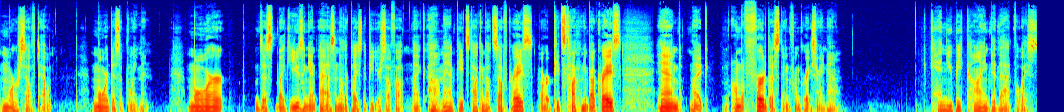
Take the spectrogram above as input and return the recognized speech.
more self doubt, more disappointment, more just like using it as another place to beat yourself up. Like, oh man, Pete's talking about self grace, or Pete's talking about grace. And like, on the furthest thing from grace right now. Can you be kind to that voice?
